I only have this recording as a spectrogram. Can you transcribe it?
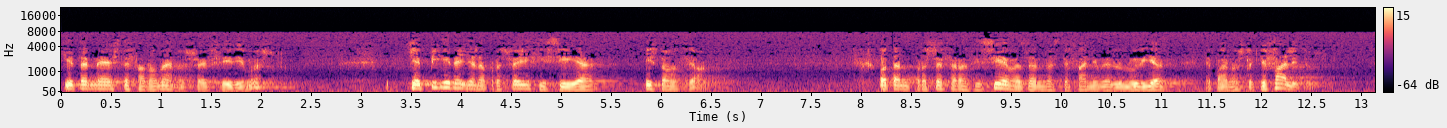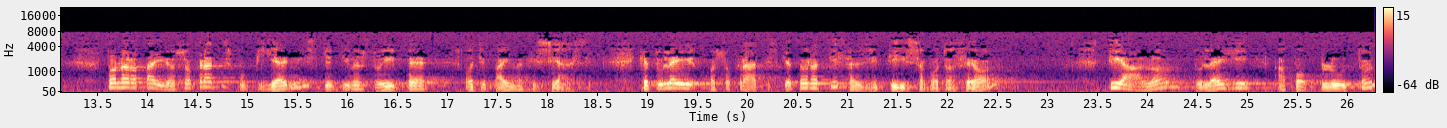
και ήταν στεφανωμένος ο Ευθύδημος και πήγαινε για να προσφέρει θυσία εις τον Θεό όταν προσέφεραν θυσία έβαζαν ένα στεφάνι με λουλούδια επάνω στο κεφάλι τους. Τον ρωτάει ο Σοκράτης που πηγαίνεις και εκείνος του είπε ότι πάει να θυσιάσει και του λέει ο Σοκράτης και τώρα τι θα ζητήσει από το Θεό; Τι άλλο του λέγει από πλούτον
